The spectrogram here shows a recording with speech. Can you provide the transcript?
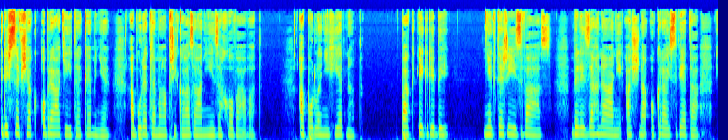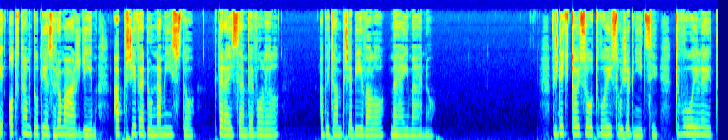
Když se však obrátíte ke mně a budete má přikázání zachovávat a podle nich jednat, pak i kdyby někteří z vás byli zahnáni až na okraj světa, i odtamtud je zhromáždím a přivedu na místo, které jsem vyvolil, aby tam přebývalo mé jméno. Vždyť to jsou tvoji služebníci, tvůj lid,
